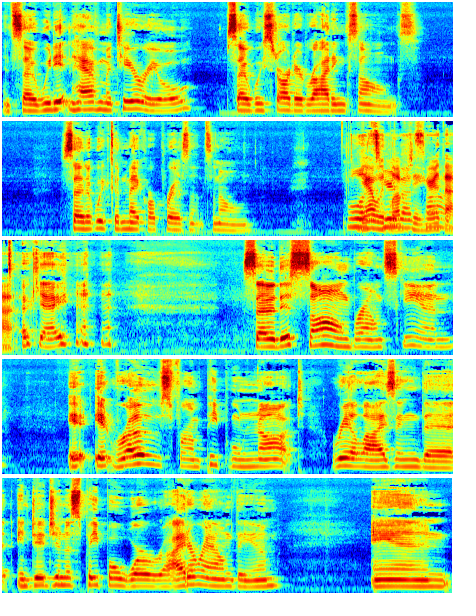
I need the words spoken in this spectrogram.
And so we didn't have material, so we started writing songs so that we could make our presence known. Well, yeah, we'd love that to hear that. Okay. so this song, Brown Skin, it, it rose from people not realizing that indigenous people were right around them. And,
